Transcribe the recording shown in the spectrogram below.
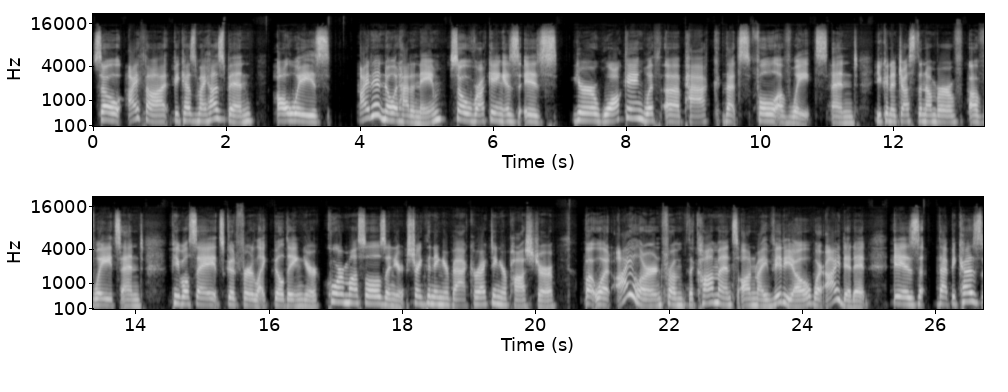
So I thought because my husband always I didn't know it had a name. So rucking is is you're walking with a pack that's full of weights and you can adjust the number of, of weights and people say it's good for like building your core muscles and you're strengthening your back, correcting your posture. But what I learned from the comments on my video where I did it is that because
